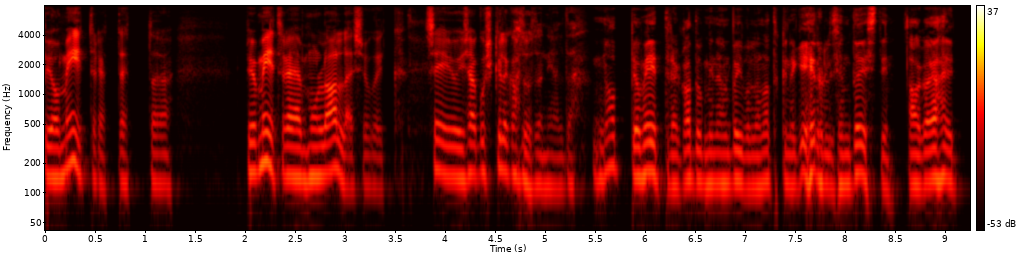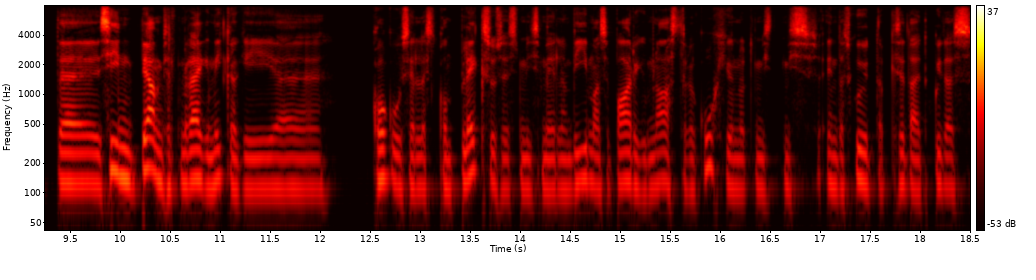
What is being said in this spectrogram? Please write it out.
biomeetriat, et äh, biomeetria jääb mulle alles ju kõik, see ju ei saa kuskile kaduda nii-öelda. no biomeetria kadumine on võib-olla natukene keerulisem tõesti, aga jah, et äh, siin peamiselt me räägime ikkagi äh, kogu sellest komplekssusest, mis meil on viimase paarikümne aastaga kuhjunud, mis, mis endast kujutabki seda, et kuidas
